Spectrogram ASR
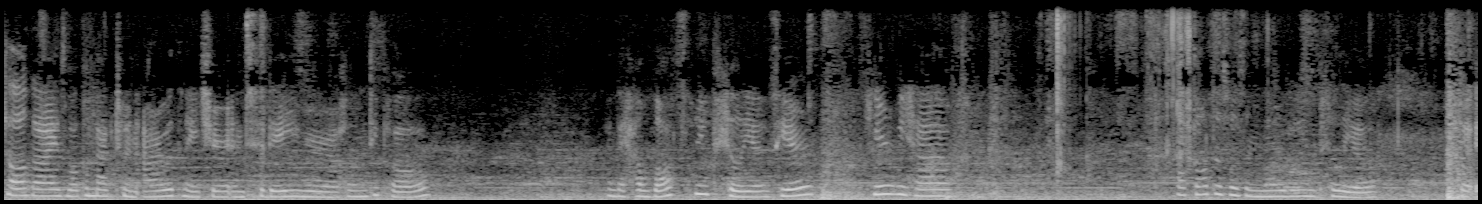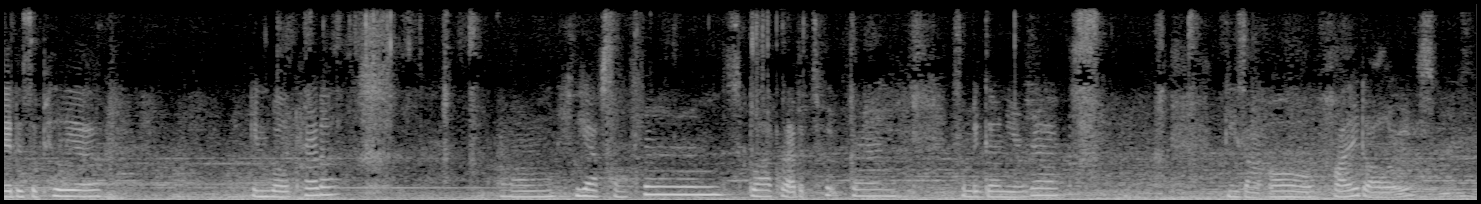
Hello guys, welcome back to an hour with nature and today we're at Home Depot and they have lots of new pileas here. Here we have, I thought this was a Norwegian pilea, but it is a pilea involucrata. Um, we have some ferns, black rabbit's foot fern, some begonia rex. These are all $5.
